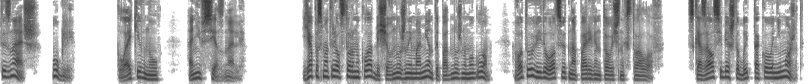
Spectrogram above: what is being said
Ты знаешь, угли». Клай кивнул. Они все знали. Я посмотрел в сторону кладбища в нужные моменты под нужным углом. Вот и увидел отсвет на паре винтовочных стволов. Сказал себе, что быть такого не может,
